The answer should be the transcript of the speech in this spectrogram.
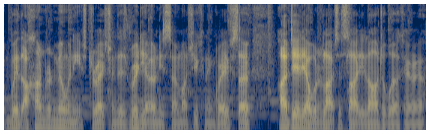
With 100mm in each direction, there's really only so much you can engrave, so ideally I would have liked a slightly larger work area.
